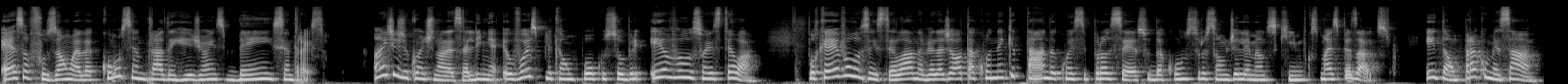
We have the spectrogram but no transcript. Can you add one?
Essa fusão ela é concentrada em regiões bem centrais. Antes de continuar nessa linha, eu vou explicar um pouco sobre evolução estelar. Porque a evolução estelar, na verdade, ela está conectada com esse processo da construção de elementos químicos mais pesados. Então, para começar,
